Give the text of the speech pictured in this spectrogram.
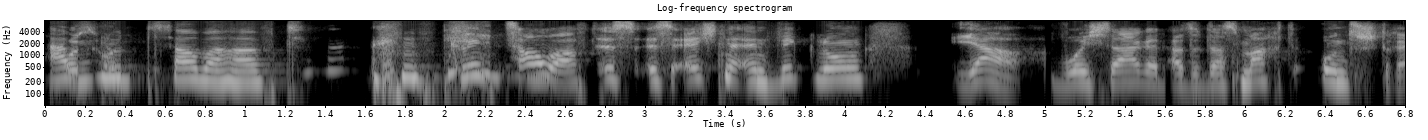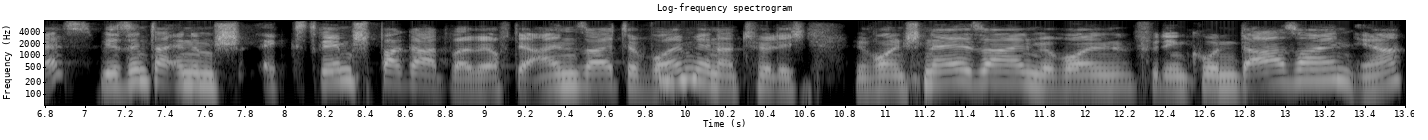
absolut und, und zauberhaft. Klingt zauberhaft, ist, ist echt eine Entwicklung, ja, wo ich sage, also das macht uns Stress. Wir sind da in einem extremen Spagat, weil wir auf der einen Seite wollen mhm. wir natürlich, wir wollen schnell sein, wir wollen für den Kunden da sein, ja.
